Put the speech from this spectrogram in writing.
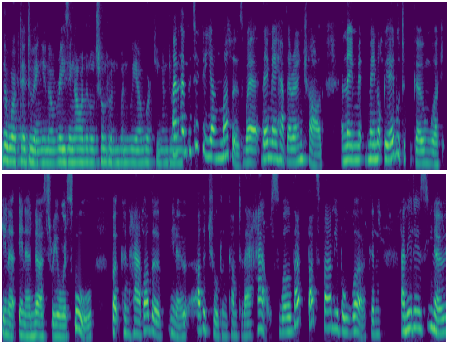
the work they're doing you know raising our little children when we are working and doing and, and particularly young mothers where they may have their own child and they may, not be able to go and work in a in a nursery or a school but can have other you know other children come to their house. Well that that's valuable work and and it is you know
